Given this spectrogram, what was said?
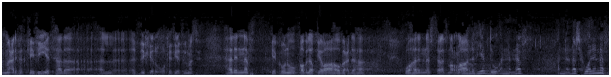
معرفة كيفية هذا الذكر وكيفية المسح. هل النفس يكون قبل القراءة أو بعدها؟ وهل النفس ثلاث مرات؟ الذي يبدو أن النفس أن المسح هو للنفس.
